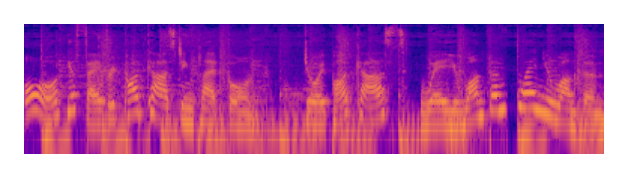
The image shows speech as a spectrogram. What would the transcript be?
or your favourite podcasting platform. Joy Podcasts, where you want them, when you want them.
